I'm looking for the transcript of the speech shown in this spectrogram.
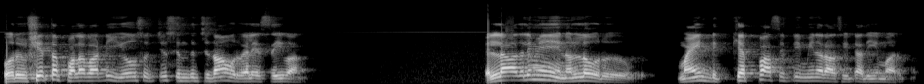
ஒரு விஷயத்த பல வாட்டி யோசிச்சு சிந்திச்சு தான் ஒரு வேலையை செய்வாங்க. எல்லாத்துலயுமே நல்ல ஒரு மைண்ட் கெப்பாசிட்டி மீனராசிட்டு அதிகமா இருக்கும்.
